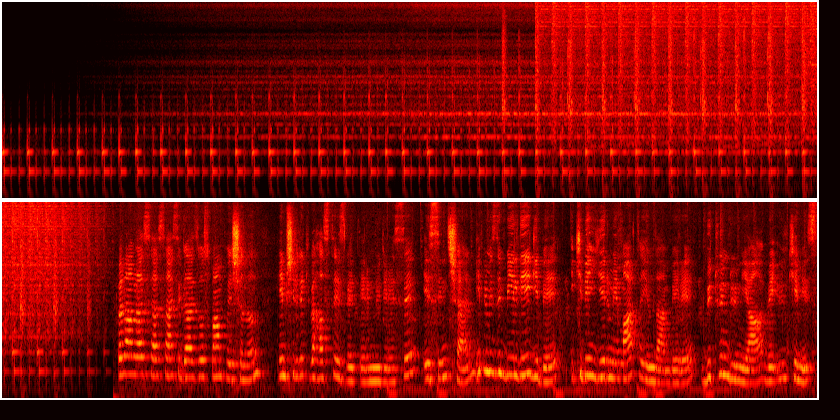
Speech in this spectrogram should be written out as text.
Ben Avrasya Hastanesi Gazi Osman Paşa'nın Hemşirelik ve Hasta Hizmetleri Müdüresi Esin Şen. Hepimizin bildiği gibi 2020 Mart ayından beri bütün dünya ve ülkemiz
